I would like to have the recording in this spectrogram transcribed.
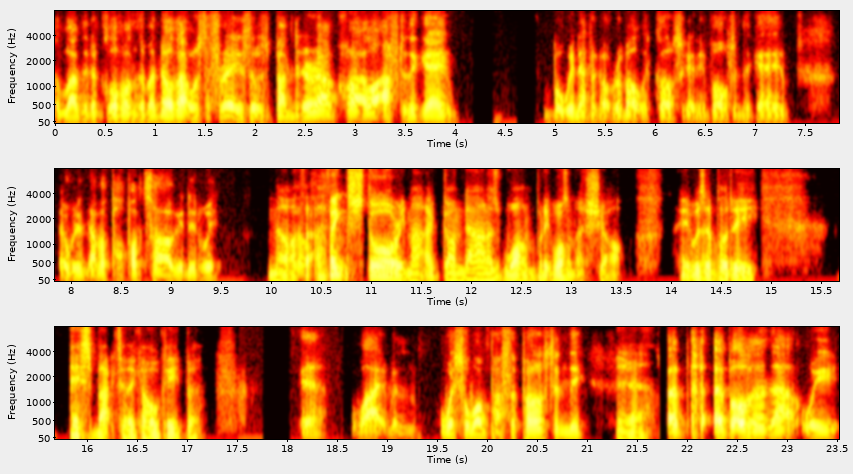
landed a glove on them. I know that was the phrase that was bandied around quite a lot after the game, but we never got remotely close to getting involved in the game. And we didn't have a pop on target, did we? No, I I, don't I think- think Storey might have gone down as one, but it wasn't a shot. It was a bloody piss back to the goalkeeper. Whiteman whistle one past the post, didn't he? Yeah, Uh, uh, but other than that, we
